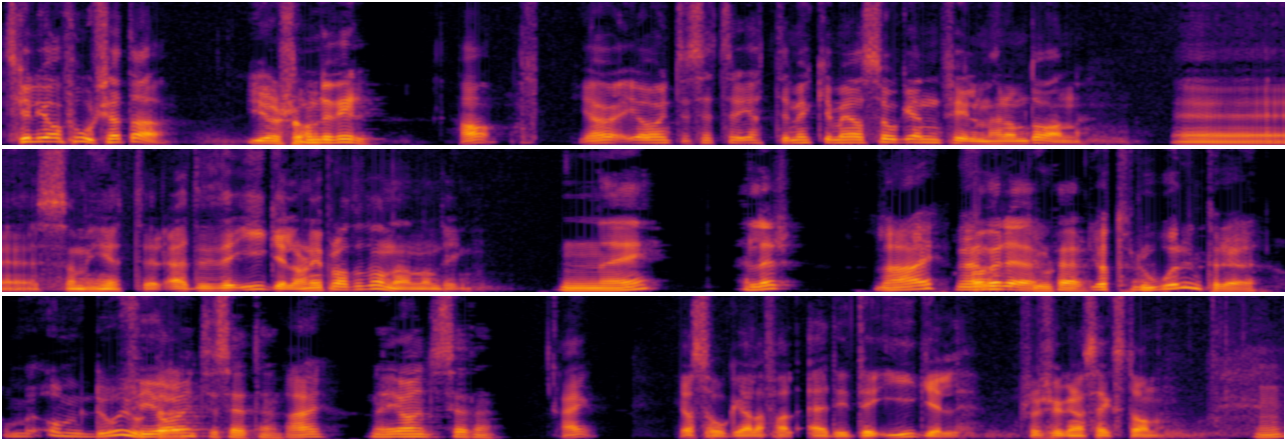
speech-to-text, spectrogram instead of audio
Skulle jag fortsätta? Gör så. om du vill. Ja. Jag, jag har inte sett så jättemycket, men jag såg en film häromdagen. Eh, som heter Eddie the Eagle. Har ni pratat om den någonting? Nej, eller? Nej, nej Har vi jag, det, inte gjort. Per? jag tror inte det. Om, om du har gjort För jag har det? inte sett den. Nej. Nej, jag har inte sett den. Nej. Jag såg i alla fall Eddie the Eagle från 2016. Mm.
